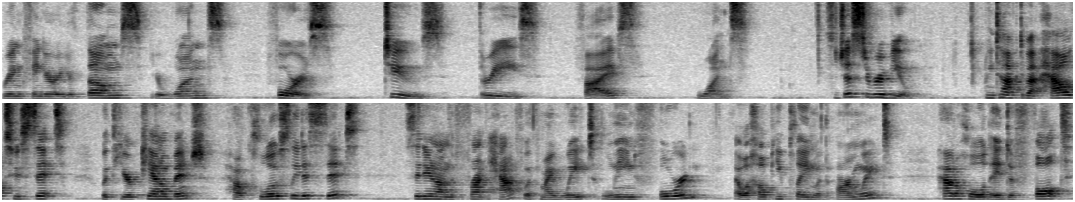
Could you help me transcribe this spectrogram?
Ring finger your thumbs, your ones, fours, twos, threes, fives, ones. So just to review, we talked about how to sit with your piano bench, how closely to sit, sitting on the front half with my weight leaned forward. That will help you playing with arm weight. How to hold a default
